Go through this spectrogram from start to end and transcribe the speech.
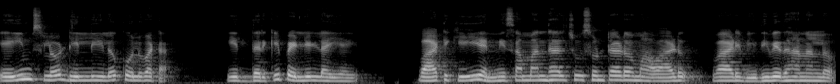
ఎయిమ్స్లో ఢిల్లీలో కొలువట. ఇద్దరికి పెళ్ళిళ్ళు అయ్యాయి వాటికి ఎన్ని సంబంధాలు చూసుంటాడో మా వాడు వాడి విధి విధానంలో.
